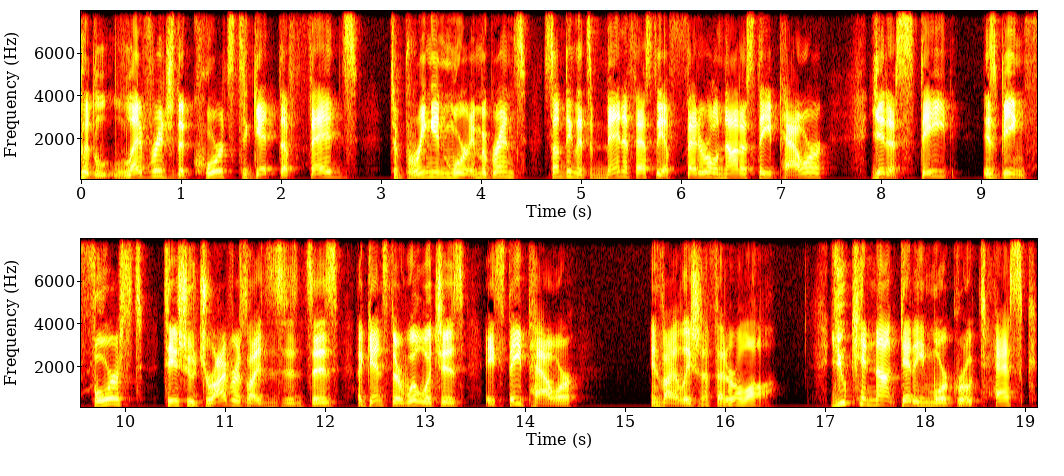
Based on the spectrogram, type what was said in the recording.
could leverage the courts to get the feds to bring in more immigrants, something that's manifestly a federal, not a state power, yet a state is being forced to issue driver's licenses against their will, which is a state power in violation of federal law. You cannot get a more grotesque,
